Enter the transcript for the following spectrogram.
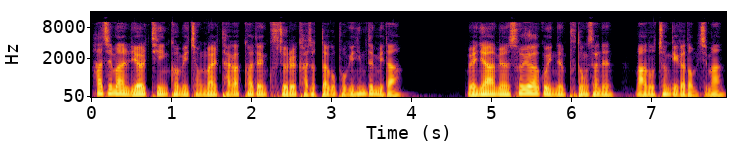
하지만 리얼티 인컴이 정말 다각화된 구조를 가졌다고 보긴 힘듭니다. 왜냐하면 소유하고 있는 부동산은 15,000개가 넘지만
